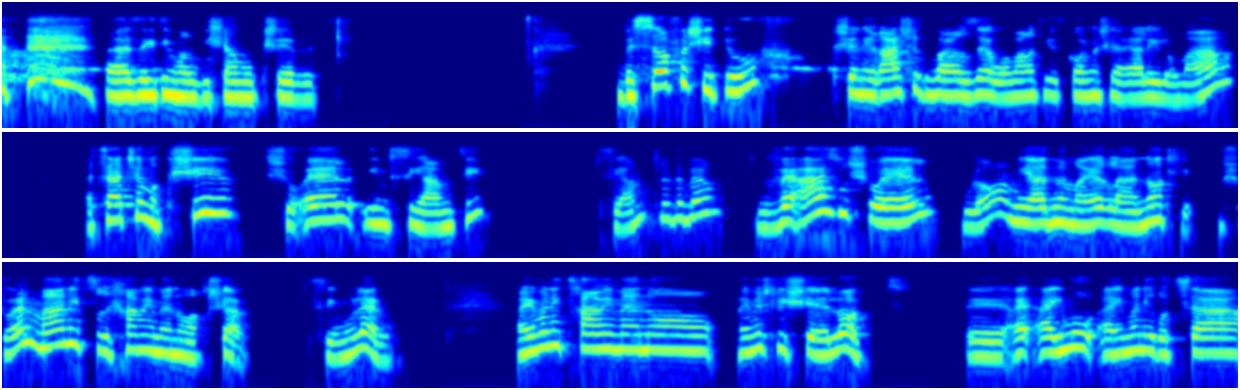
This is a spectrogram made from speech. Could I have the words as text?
ואז הייתי מרגישה מוקשבת. בסוף השיתוף, כשנראה שכבר זהו, אמרתי את כל מה שהיה לי לומר, הצד שמקשיב שואל אם סיימתי, סיימת לדבר? ואז הוא שואל, הוא לא מיד ממהר לענות לי, הוא שואל מה אני צריכה ממנו עכשיו, שימו לב, האם אני צריכה ממנו, האם יש לי שאלות, האם, הוא, האם אני רוצה,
